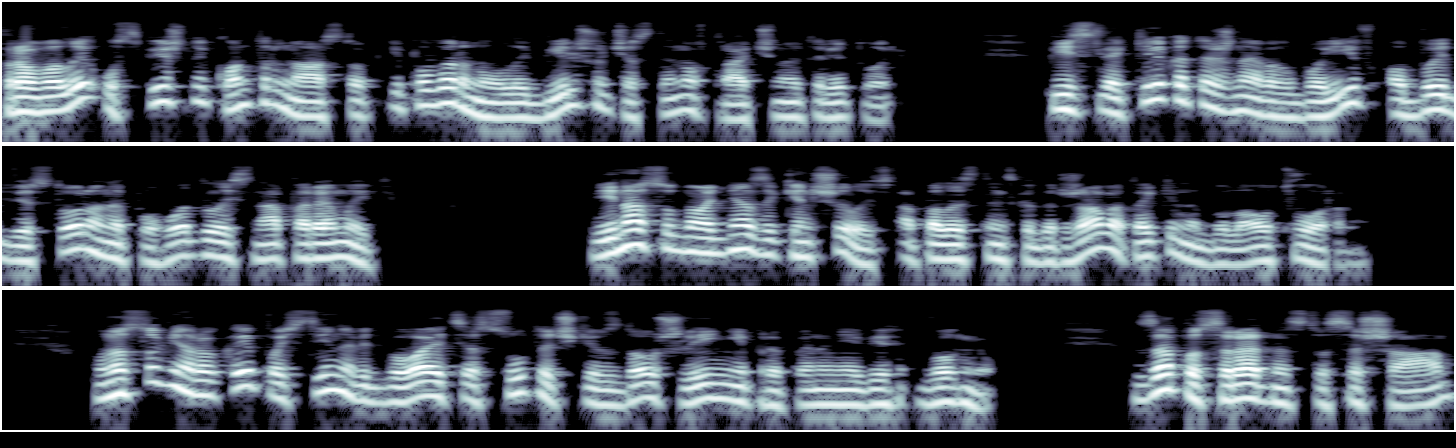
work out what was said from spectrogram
провели успішний контрнаступ і повернули більшу частину втраченої території. Після кількатижневих боїв обидві сторони погодились на перемир'я. Війна з одного дня закінчилась, а Палестинська держава так і не була утворена. У наступні роки постійно відбуваються сутички вздовж лінії припинення вогню. За посередництво США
